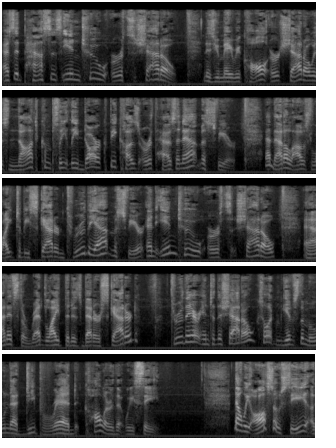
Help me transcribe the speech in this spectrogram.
as it passes into Earth's shadow. And as you may recall, Earth's shadow is not completely dark because Earth has an atmosphere. And that allows light to be scattered through the atmosphere and into Earth's shadow. And it's the red light that is better scattered through there into the shadow. So it gives the moon that deep red color that we see. Now we also see a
